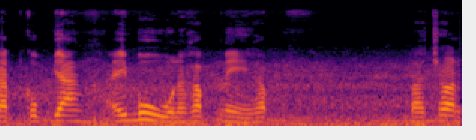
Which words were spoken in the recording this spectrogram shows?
กัดกบยางไอ้บูนะครับนี่ครับปลาช่อน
